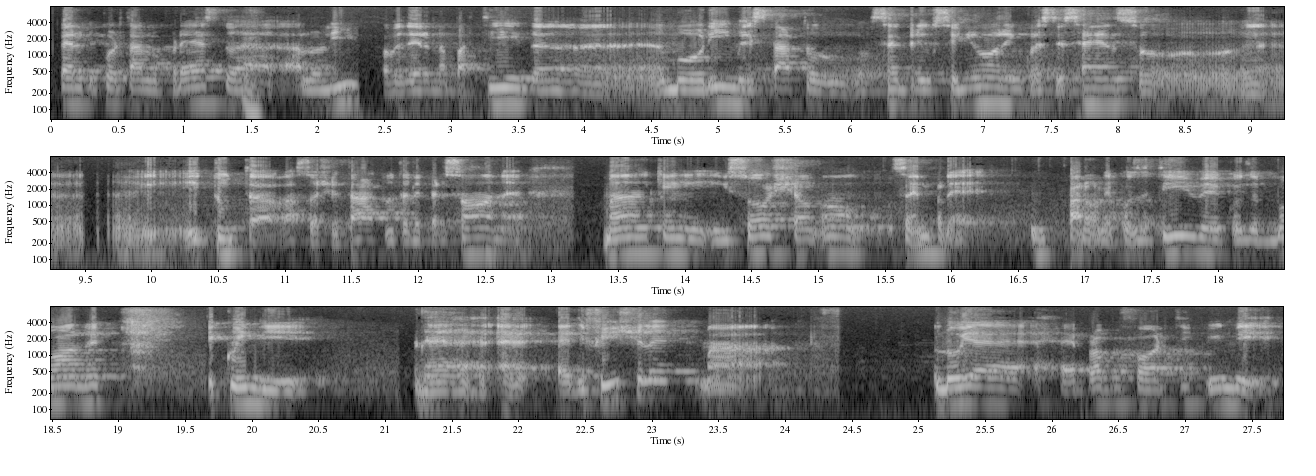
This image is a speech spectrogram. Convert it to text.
spero di portarlo presto all'Olimpico a vedere una partita. Eh, Mourinho è stato sempre un signore in questo senso, eh, in tutta la società, tutte le persone, ma anche i social, no? sempre parole positive, cose buone e quindi eh, è, è, difficile, ma lui è, è proprio forte, quindi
